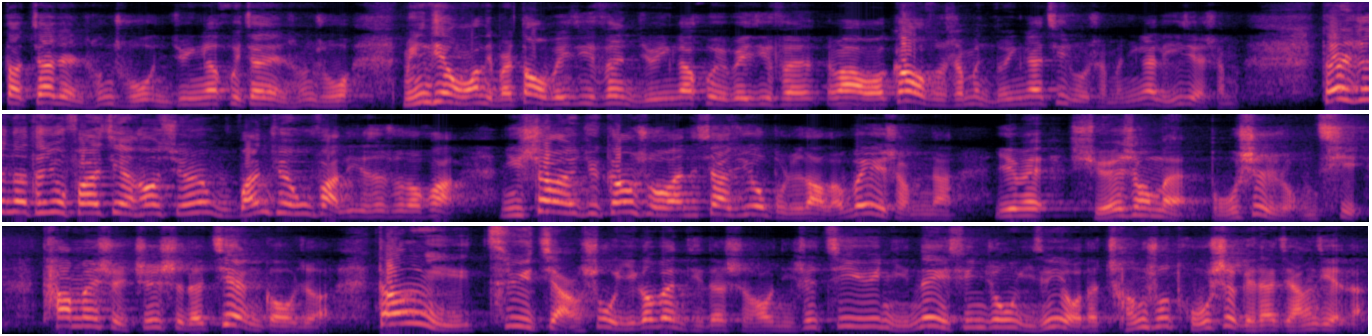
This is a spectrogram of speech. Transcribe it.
倒加减乘除，你就应该会加减乘除；明天我往里边倒微积分，你就应该会微积分，对吧？我告诉什么，你都应该记住什么，你应该理解什么。但是呢，他就发现哈，学生完全无法理解他说的话。你上一句刚说完，他下句又不知道了，为什么呢？因为学生们不是容器，他们是知识的建构者。当你去讲述一个问题的时候，你是基于你内心中已经有的成熟图式给他讲解的。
